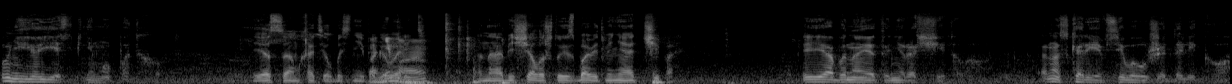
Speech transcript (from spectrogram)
У нее есть к нему подход. Я сам хотел бы с ней Понимаю. поговорить. Она обещала, что избавит меня от чипа. И я бы на это не рассчитывал. Она, скорее всего, уже далеко.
